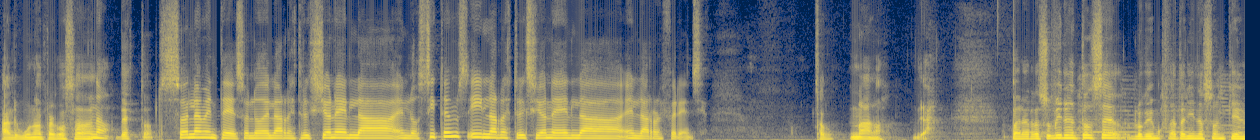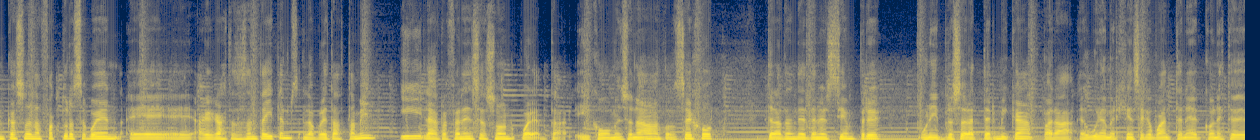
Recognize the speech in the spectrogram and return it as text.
¿Alguna otra cosa No. de esto? Solamente eso, lo de la restricción en, la, en los ítems y la restricción en la, en la referencia. No, no, ya. Para resumir entonces, lo que vimos con Catalina son que en el caso de las facturas se pueden eh, agregar hasta 60 ítems, en la boleta hasta 1000 y las referencias son 40. Y como mencionaba, consejo, traten de tener siempre una impresora térmica para alguna emergencia que puedan tener con este,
